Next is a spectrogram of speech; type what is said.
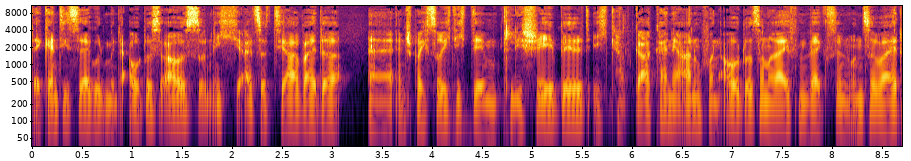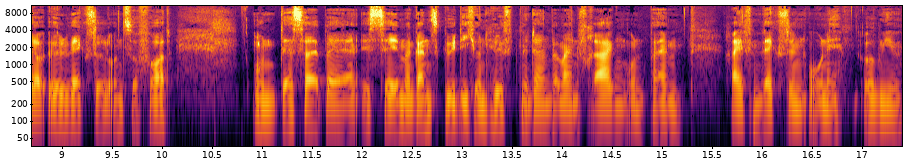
Der kennt sich sehr gut mit Autos aus und ich als Sozialarbeiter äh, entspricht so richtig dem Klischeebild. Ich habe gar keine Ahnung von Autos und Reifenwechseln und so weiter, Ölwechsel und so fort. Und deshalb äh, ist er immer ganz gütig und hilft mir dann bei meinen Fragen und beim Reifenwechseln, ohne irgendwie,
